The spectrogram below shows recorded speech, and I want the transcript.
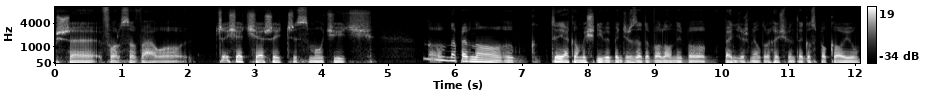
przeforsowało. Czy się cieszyć, czy smucić, no na pewno ty jako myśliwy będziesz zadowolony, bo będziesz miał trochę świętego spokoju.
